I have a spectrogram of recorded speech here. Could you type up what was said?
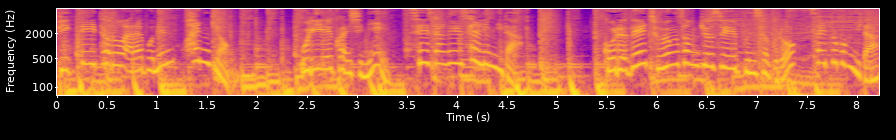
빅데이터로 알아보는 환경. 우리의 관심이 세상을 살립니다. 고려대 조영성 교수의 분석으로 살펴봅니다.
